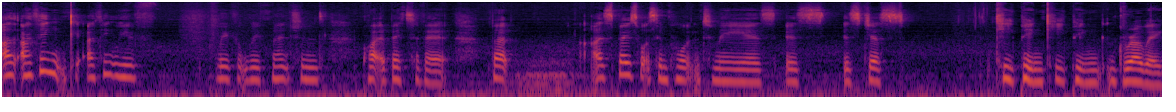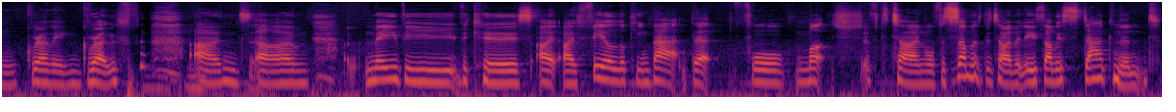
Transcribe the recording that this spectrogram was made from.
I, I think I think we've we've we've mentioned quite a bit of it, but I suppose what's important to me is is is just keeping keeping growing growing growth. And um, maybe because I, I feel looking back that for much of the time or for some of the time at least I was stagnant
